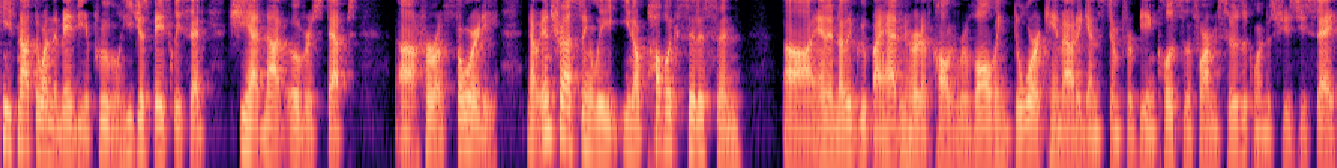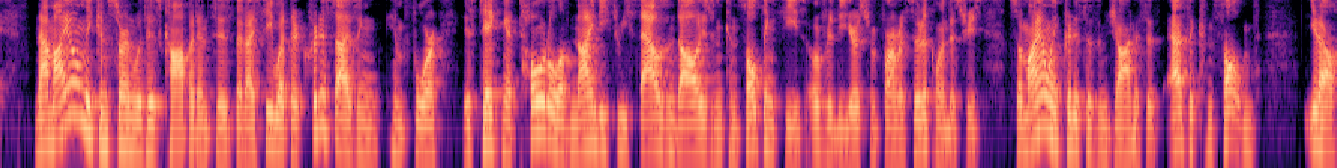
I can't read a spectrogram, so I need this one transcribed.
he's not the one that made the approval. He just basically said she had not overstepped uh, her authority. Now, interestingly, you know, Public Citizen uh, and another group I hadn't heard of called Revolving Door came out against him for being close to the pharmaceutical industry, as you say. Now, my only concern with his competence is that I see what they're criticizing him for is taking a total of $93,000 in consulting fees over the years from pharmaceutical industries. So, my only criticism, John, is as a consultant, you know,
